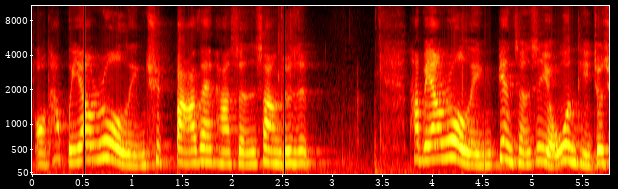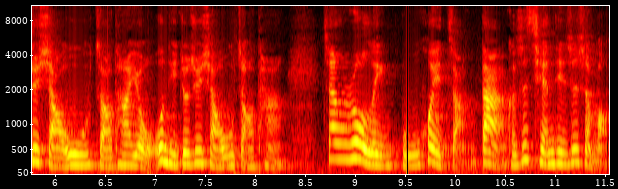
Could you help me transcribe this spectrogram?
哦，他不要若灵去扒在他身上，就是他不要若灵变成是有问题就去小屋找他，有问题就去小屋找他，这样若灵不会长大。可是前提是什么？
